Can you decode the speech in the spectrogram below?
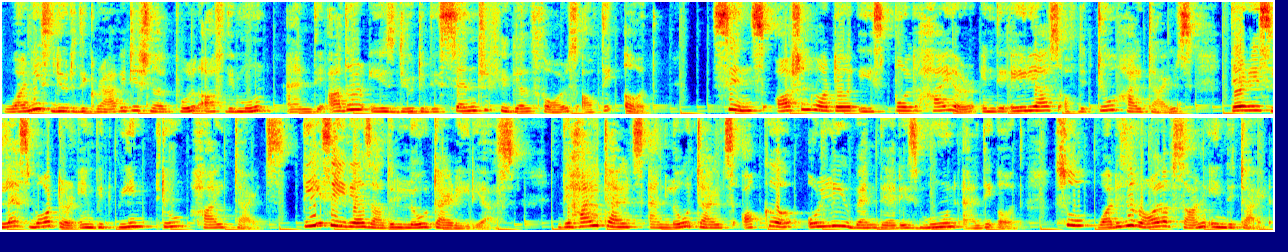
One is due to the gravitational pull of the moon and the other is due to the centrifugal force of the earth. Since ocean water is pulled higher in the areas of the two high tides, there is less water in between two high tides. These areas are the low tide areas. The high tides and low tides occur only when there is moon and the earth. So, what is the role of sun in the tide?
